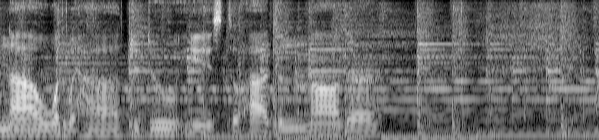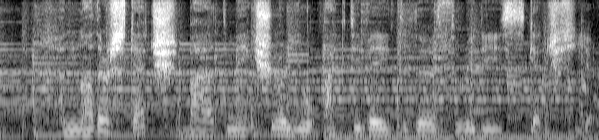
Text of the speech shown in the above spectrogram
now what we have to do is to add another another sketch but make sure you activate the 3d sketch here.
